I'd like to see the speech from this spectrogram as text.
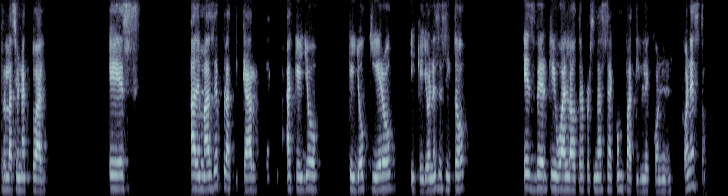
relación actual, es, además de platicar aquello que yo quiero y que yo necesito, es ver que igual la otra persona sea compatible con, con esto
